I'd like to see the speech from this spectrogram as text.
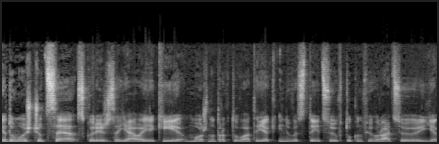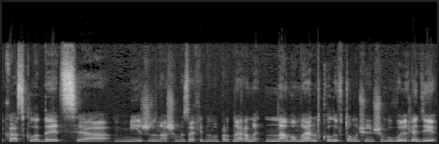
Я думаю, що це скоріш заяви, які можна трактувати як інвестицію в ту конфігурацію, яка складеться між нашими західними партнерами на момент, коли в тому чи іншому вигляді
